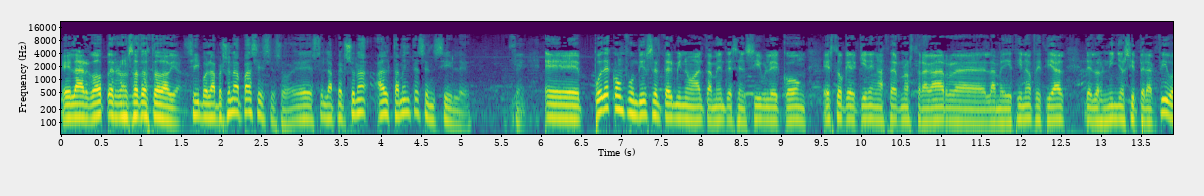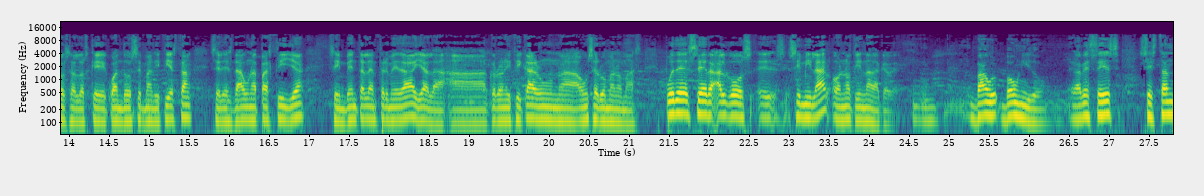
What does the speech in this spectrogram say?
el argot, pero nosotros todavía. Sí, pues la persona paz es eso, es la persona altamente sensible. Eh, ¿Puede confundirse el término altamente sensible con esto que quieren hacernos tragar eh, la medicina oficial de los niños hiperactivos, a los que cuando se manifiestan se les da una pastilla, se inventa la enfermedad y a, la, a cronificar a un ser humano más? ¿Puede ser algo eh, similar o no tiene nada que ver? Va, unido. A veces se están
